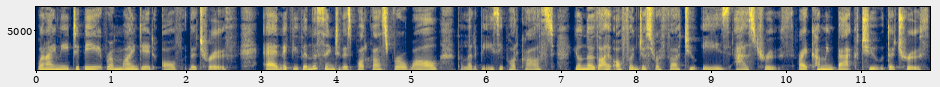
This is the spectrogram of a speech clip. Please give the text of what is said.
when I need to be reminded of the truth. And if you've been listening to this podcast for a while, the Let It Be Easy podcast, you'll know that I often just refer to ease as truth, right? Coming back to the truth.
